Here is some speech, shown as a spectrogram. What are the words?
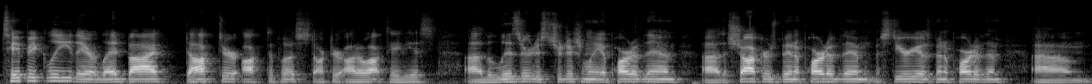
Typically, they are led by Doctor Octopus, Doctor Otto Octavius. Uh, the Lizard is traditionally a part of them. Uh, the Shocker's been a part of them. Mysterio's been a part of them. Um,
